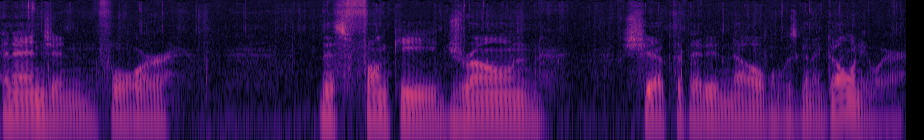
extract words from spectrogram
an engine for this funky drone ship that they didn't know was going to go anywhere?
